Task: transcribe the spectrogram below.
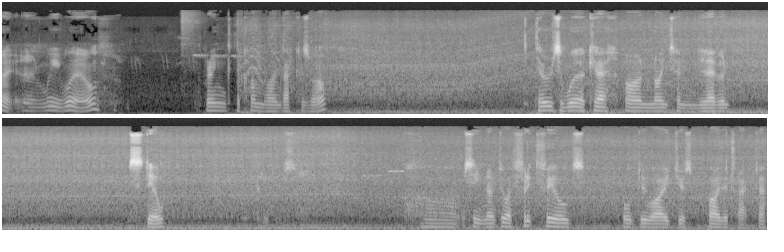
Right, and we will bring the combine back as well. There is a worker on 9, 10, 11 still. Oh, see, now do I flip fields or do I just buy the tractor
